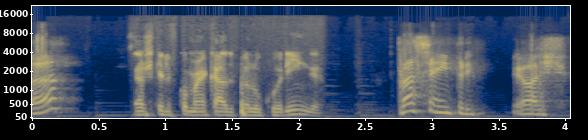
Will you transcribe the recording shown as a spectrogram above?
Hã? Você acha que ele ficou marcado pelo Coringa? Pra sempre, eu acho.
